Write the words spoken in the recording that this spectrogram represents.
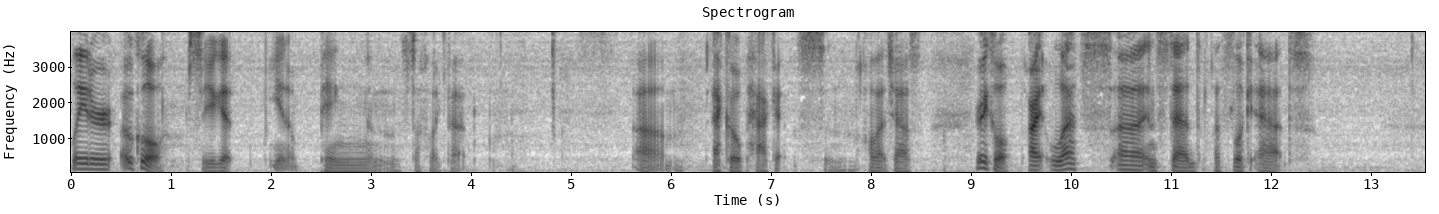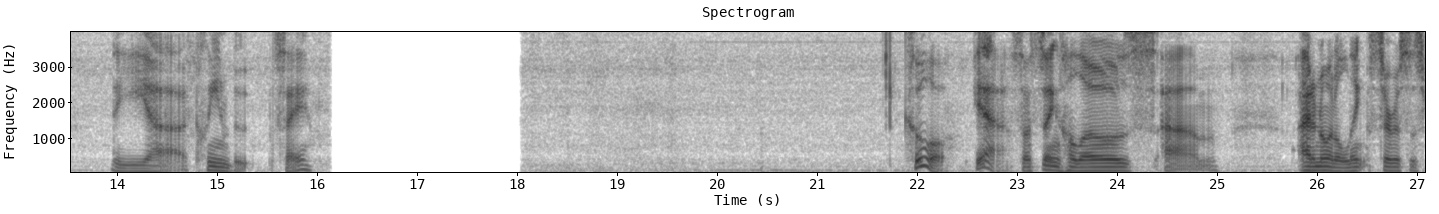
later. Oh, cool. So you get, you know, ping and stuff like that. Um, echo packets and all that jazz. Very cool. All right, let's uh, instead, let's look at the uh, clean boot, say. Cool. Yeah, so it's doing hellos, um, I don't know what a link services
